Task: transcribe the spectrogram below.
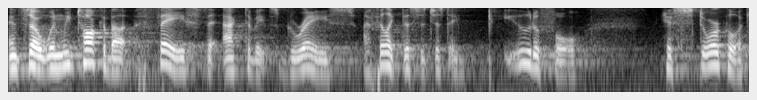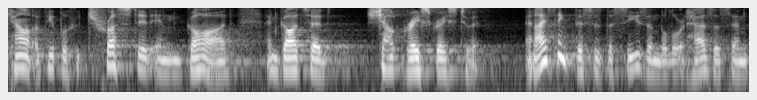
And so when we talk about faith that activates grace, I feel like this is just a beautiful historical account of people who trusted in God, and God said, Shout grace, grace to it. And I think this is the season the Lord has us in.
